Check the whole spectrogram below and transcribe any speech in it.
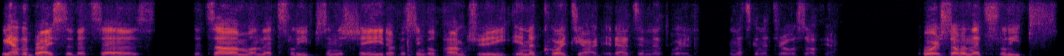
We have a brisa that says that someone that sleeps in the shade of a single palm tree in a courtyard, it adds in that word, and that's going to throw us off here. Or someone that sleeps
